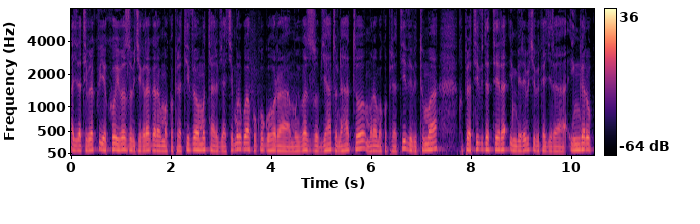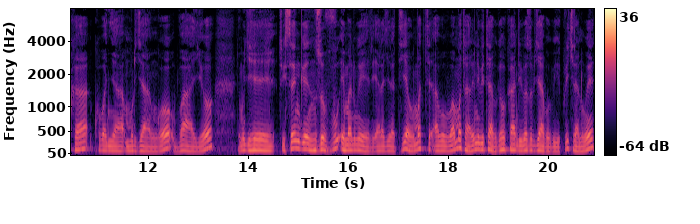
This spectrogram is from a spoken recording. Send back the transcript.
aragira ati birakwiye ko ibibazo bikigaragara mu makoperative y'abamotari byakemurwa kuko guhora mu bibazo bya hato na hato muri ayo makoperative bituma koperative idatera imbere bityo bikagira ingaruka ku banyamuryango bayo. Ni mu gihe tuyisenge nzovu emmanuel aragira ati abo bamotari n'ibitabwaho kandi ibibazo byabo bikurikiranwe.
